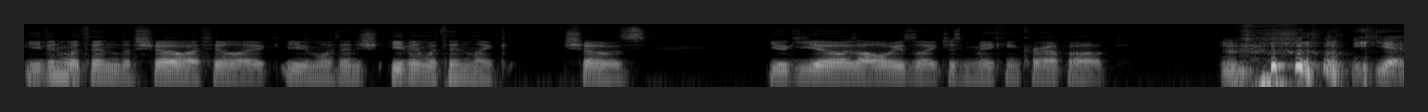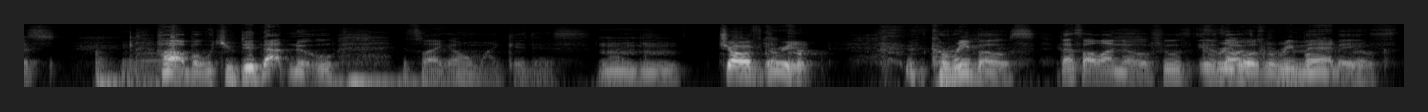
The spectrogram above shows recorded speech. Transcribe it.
even within the show, I feel like even within even within like shows, Yu-Gi-Oh is always like just making crap up. yes. You Ha! But what you did not know, it's like, oh my goodness, mm-hmm. Jar of Greed, Kuribohs. That's all I know. If it was, it was always Kuriboh based,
